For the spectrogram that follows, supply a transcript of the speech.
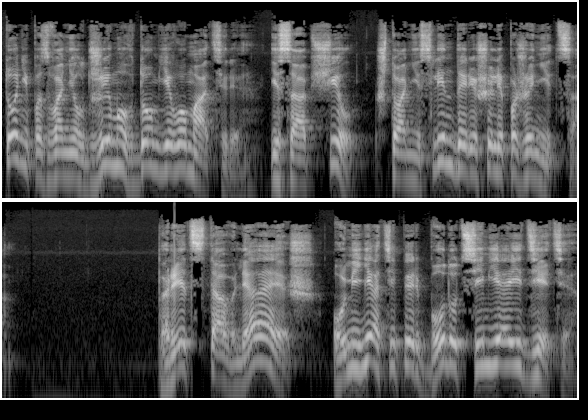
Тони позвонил Джиму в дом его матери и сообщил, что они с Линдой решили пожениться. «Представляешь, у меня теперь будут семья и дети!»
